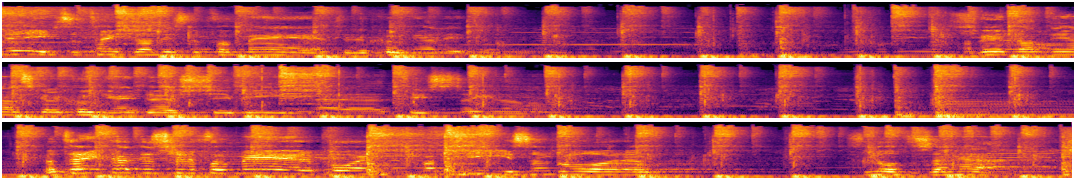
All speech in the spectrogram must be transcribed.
publik så tänkte jag att ni skulle få med er till att sjunga lite. Jag vet att ni älskar att sjunga i dusch, i bil, när det är tyst och ingen annan. Jag tänkte att jag skulle få med er på ett parti som går, som låter så här.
